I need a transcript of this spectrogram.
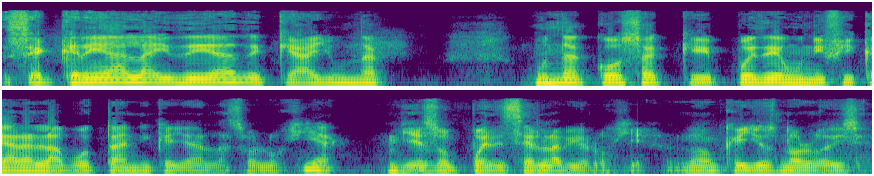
se crea la idea de que hay una una cosa que puede unificar a la botánica y a la zoología. Y eso puede ser la biología, aunque ellos no lo dicen.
